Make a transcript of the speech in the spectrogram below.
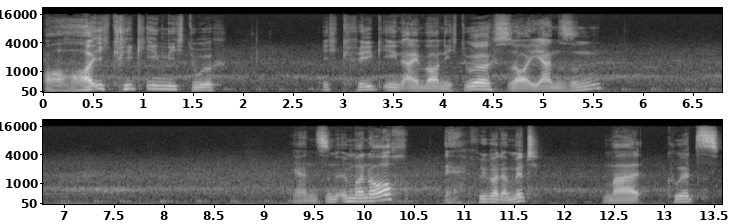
Oh, ich krieg ihn nicht durch. Ich krieg ihn einfach nicht durch. So, Jansen. Jansen immer noch. Äh, rüber damit. Mal kurz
